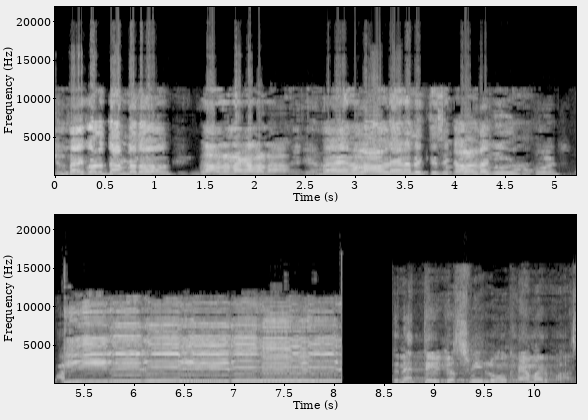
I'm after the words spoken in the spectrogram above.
ভাই কোন দাম কত লাল না কালাটা ভাই আমি লাল না দেখতেছি কালারটা কই कितने तेजस्वी लोग हैं हमारे पास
